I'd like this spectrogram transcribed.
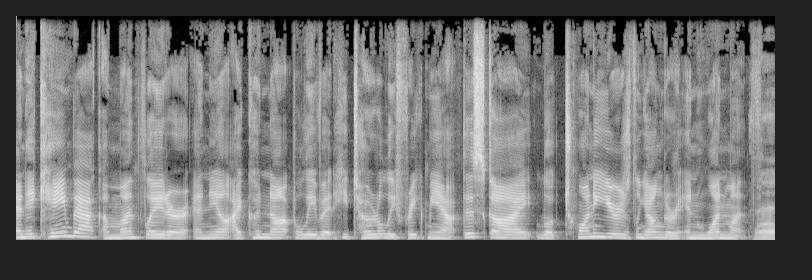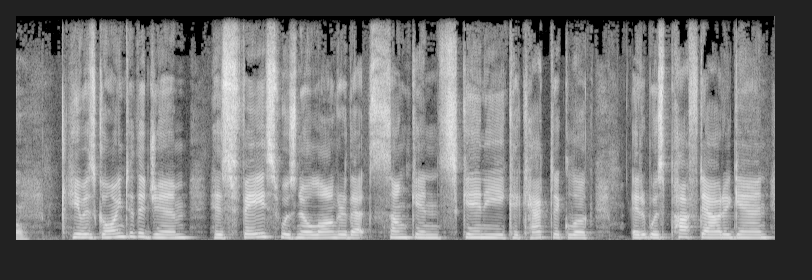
And he came back a month later, and Neil, I could not believe it. He totally freaked me out. This guy looked 20 years younger in one month. Wow. He was going to the gym. His face was no longer that sunken, skinny, cachectic look. It was puffed out again.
